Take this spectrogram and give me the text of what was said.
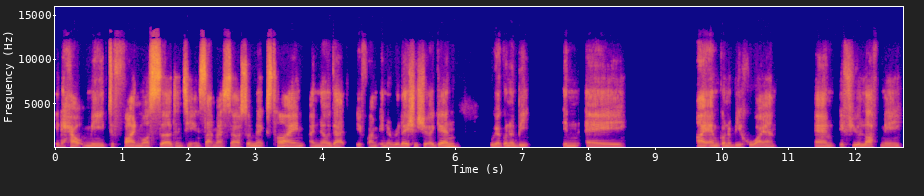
it helped me to find more certainty inside myself. So next time, I know that if I'm in a relationship again, we are going to be in a, I am going to be who I am. And mm. if you love me,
